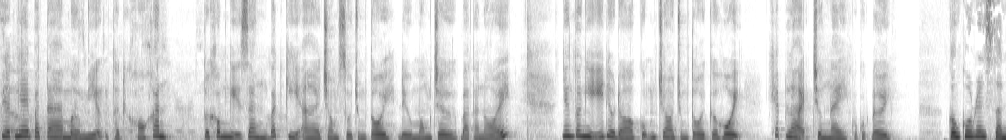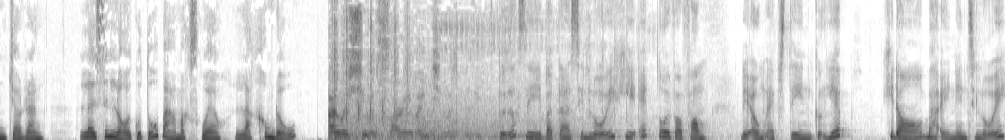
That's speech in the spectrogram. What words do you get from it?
Việc nghe bà ta mở miệng thật khó khăn. Tôi không nghĩ rằng bất kỳ ai trong số chúng tôi đều mong chờ bà ta nói. Nhưng tôi nghĩ điều đó cũng cho chúng tôi cơ hội khép lại chương này của cuộc đời. Còn cô Ranson cho rằng lời xin lỗi của tú bà Maxwell là không đủ. Tôi ước gì bà ta xin lỗi khi ép tôi vào phòng để ông Epstein cưỡng hiếp. Khi đó bà ấy nên xin lỗi.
